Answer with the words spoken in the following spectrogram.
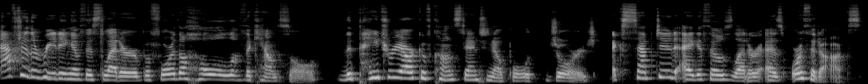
After the reading of this letter before the whole of the council, the Patriarch of Constantinople, George, accepted Agatho's letter as orthodox,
